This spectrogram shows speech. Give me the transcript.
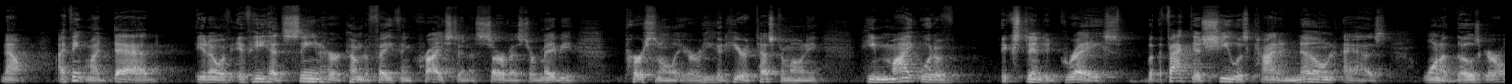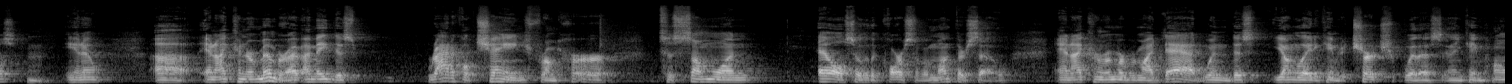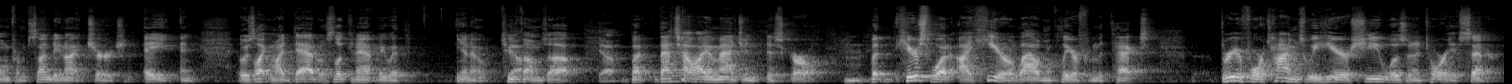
Now, I think my dad, you know, if, if he had seen her come to faith in Christ in a service or maybe personally, or he could hear a testimony, he might would have extended grace. But the fact is, she was kind of known as one of those girls, you know. Uh, and I can remember I, I made this radical change from her to someone else over the course of a month or so. And I can remember my dad when this young lady came to church with us and then came home from Sunday night church and ate. And it was like my dad was looking at me with, you know, two Yeah. thumbs up. Yeah. But that's how I imagined this girl. But here's what I hear loud and clear from the text. Three or four times we hear she was a notorious sinner.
